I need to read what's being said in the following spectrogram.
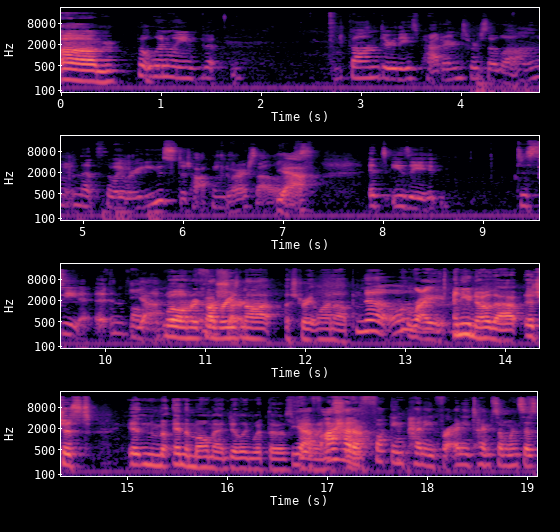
Um But when we've gone through these patterns for so long, and that's the way we're used to talking to ourselves, Yeah. it's easy to see it and fall Yeah. Well, and recovery is sure. not a straight line up, No. right. and you know that. It's just in in the moment dealing with those. Yeah, if feelings. I had yeah. a fucking penny for any time someone says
